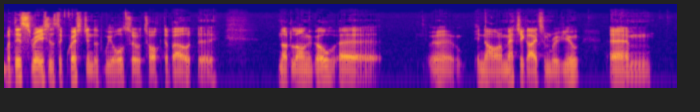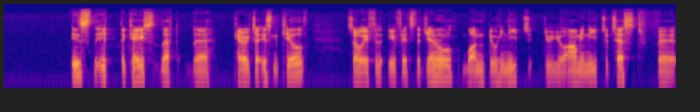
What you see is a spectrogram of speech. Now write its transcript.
but this raises the question that we also talked about uh, not long ago uh, uh, in our magic item review. Um, is it the case that the character isn't killed? So if if it's the general one, do he need to, do your army need to test for,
